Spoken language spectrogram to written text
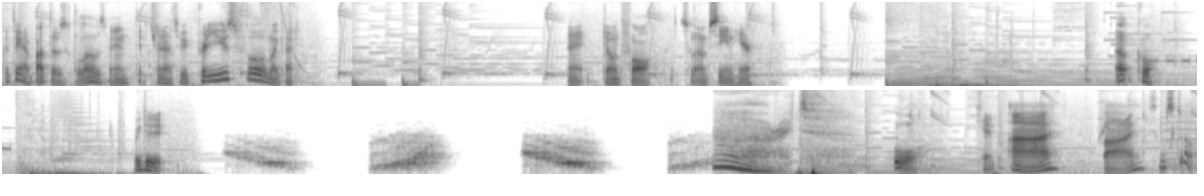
Good thing I bought those gloves, man. They turned out to be pretty useful. Oh my god. Alright, don't fall. That's what I'm seeing here. Oh, cool. We did it. I buy some stuff?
